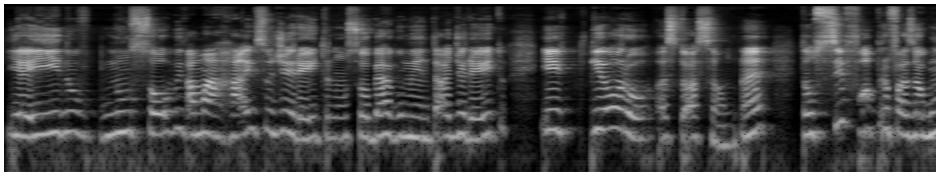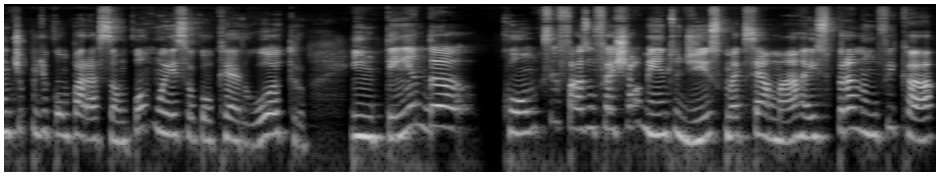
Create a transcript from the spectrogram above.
e aí não, não soube amarrar isso direito, não soube argumentar direito e piorou a situação, né? Então, se for para fazer algum tipo de comparação como esse ou qualquer outro, entenda como que você faz o fechamento disso, como é que você amarra isso para não ficar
